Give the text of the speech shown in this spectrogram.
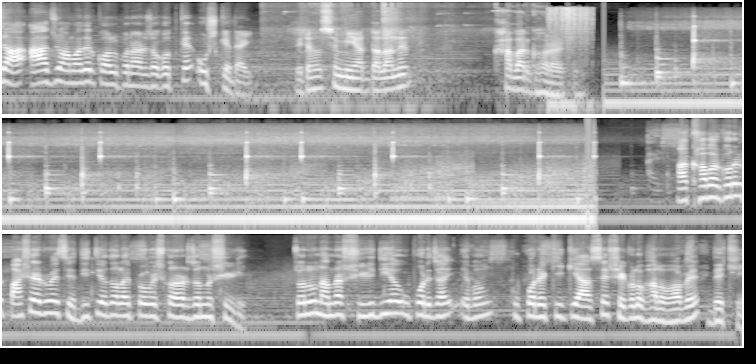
যা আজও আমাদের কল্পনার জগৎকে উস্কে দেয়। এটা হচ্ছে মিয়ার দালানের খাবার ঘর আর কি। আর খাবার ঘরের পাশে রয়েছে দ্বিতীয় তলায় প্রবেশ করার জন্য সিঁড়ি। চলুন আমরা সিঁড়ি দিয়ে উপরে যাই এবং উপরে কি কি আছে সেগুলো ভালোভাবে দেখি।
